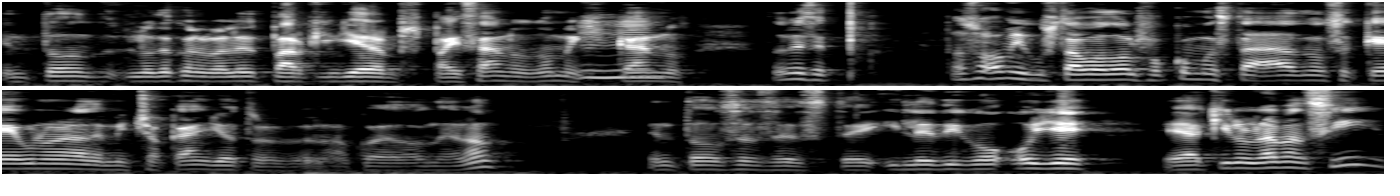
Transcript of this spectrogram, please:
Entonces lo dejo en el ballet parking y eran pues, paisanos, ¿no? Mexicanos. Entonces me dice, pasó mi Gustavo Adolfo, ¿cómo estás? No sé qué. Uno era de Michoacán y otro no me acuerdo de dónde, ¿no? Entonces, este, y le digo, oye, eh, ¿aquí lo lavan? Sí.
